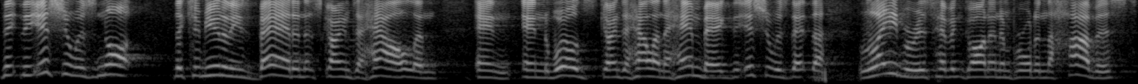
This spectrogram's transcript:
The, the issue is not the community is bad and it's going to hell and and, and the world's going to hell in a handbag. The issue is that the laborers haven't gone in and brought in the harvest.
